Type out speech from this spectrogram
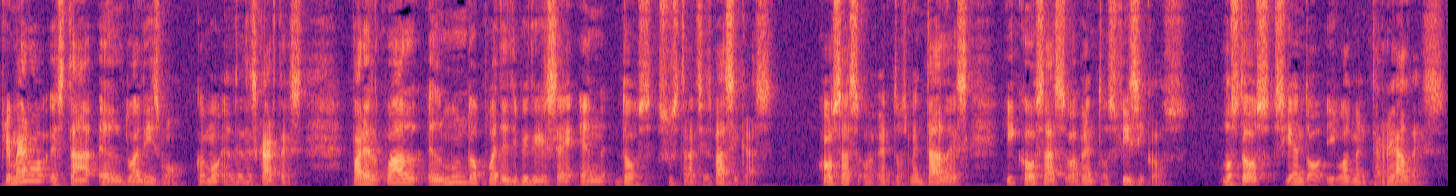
Primero está el dualismo, como el de Descartes, para el cual el mundo puede dividirse en dos sustancias básicas, cosas o eventos mentales y cosas o eventos físicos, los dos siendo igualmente reales.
